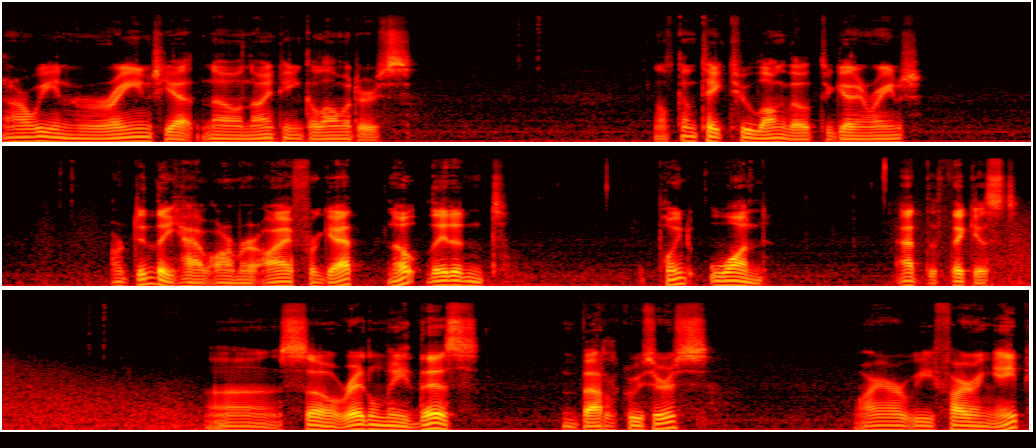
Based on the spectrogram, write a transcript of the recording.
Are we in range yet? No, 19 kilometers. Not gonna take too long though to get in range. Or did they have armor? I forget. No, they didn't. Point one at the thickest. Uh, so riddle me this, battle cruisers. Why are we firing AP?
